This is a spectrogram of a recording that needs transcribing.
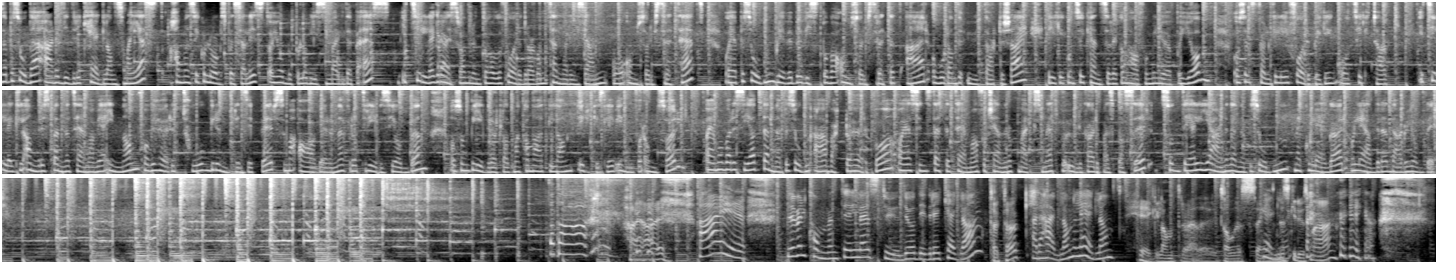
dagens episode er det Didrik Hegeland som er gjest. Han er psykologspesialist og jobber på Lovisenberg DPS. I tillegg reiser han rundt og holder foredrag om tenåringshjernen og omsorgsretthet. Og I episoden blir vi bevisst på hva omsorgsretthet er, og hvordan det utarter seg, hvilke konsekvenser det kan ha for miljøet på jobb, og selvfølgelig forebygging og tiltak. I tillegg til andre spennende temaer vi er innom, får vi høre to grunnprinsipper som er avgjørende for å trives i jobben, og som bidrar til at man kan ha et langt yrkesliv innenfor omsorg. Og jeg må bare si at denne episoden er verdt å høre på, og jeg syns dette temaet fortjener oppmerksomhet på ulike arbeidsplasser, så del gjerne denne episoden med kollegaer og ledere der du jobber. Ta-ta! Hei, hei. Hei! Du, velkommen til studio, Didrik Hegeland. Takk, takk. Er det Hegeland eller Hegeland? Hegeland, tror jeg det uttales. Hegeland. Det skrives med æ. ja.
